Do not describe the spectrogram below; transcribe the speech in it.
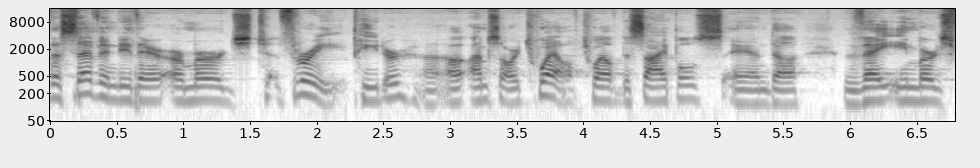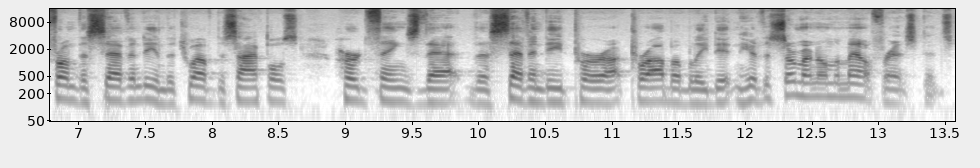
the 70 there emerged three peter uh, i'm sorry 12 12 disciples and uh, they emerged from the 70, and the 12 disciples heard things that the 70 probably didn't hear. The Sermon on the Mount, for instance,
